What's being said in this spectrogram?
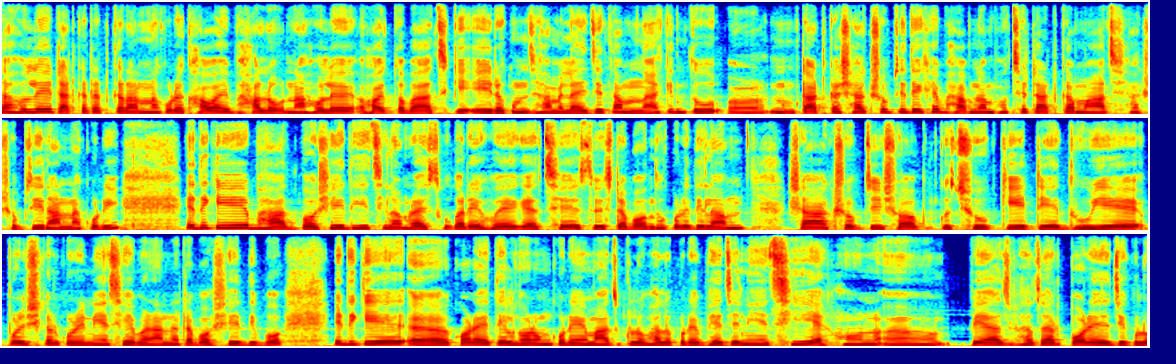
তাহলে টাটকা টাটকা রান্না করে খাওয়াই ভালো। না হলে হয়তো বা আজকে এইরকম ঝামেলায় যেতাম না। কিন্তু টাটকা শাক সবজি দেখে ভাবলাম হচ্ছে টাটকা মাছ শাক সবজি রান্না করি। এদিকে ভাত বসিয়ে দিয়েছিলাম রাইস কুকারে হয়ে গেছে সুইচটা বন্ধ করে দিলাম। শাক সবজি সব কিছু কেটে ধুয়ে পরিষ্কার করে নিয়েছি। এবার রান্নাটা বসিয়ে দিব। এদিকে আহ, কড়াইয়ে তেল গরম করে মাছগুলো ভালো করে ভেজে নিয়েছি। এখন পেঁয়াজ ভাজার পরে যেগুলো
